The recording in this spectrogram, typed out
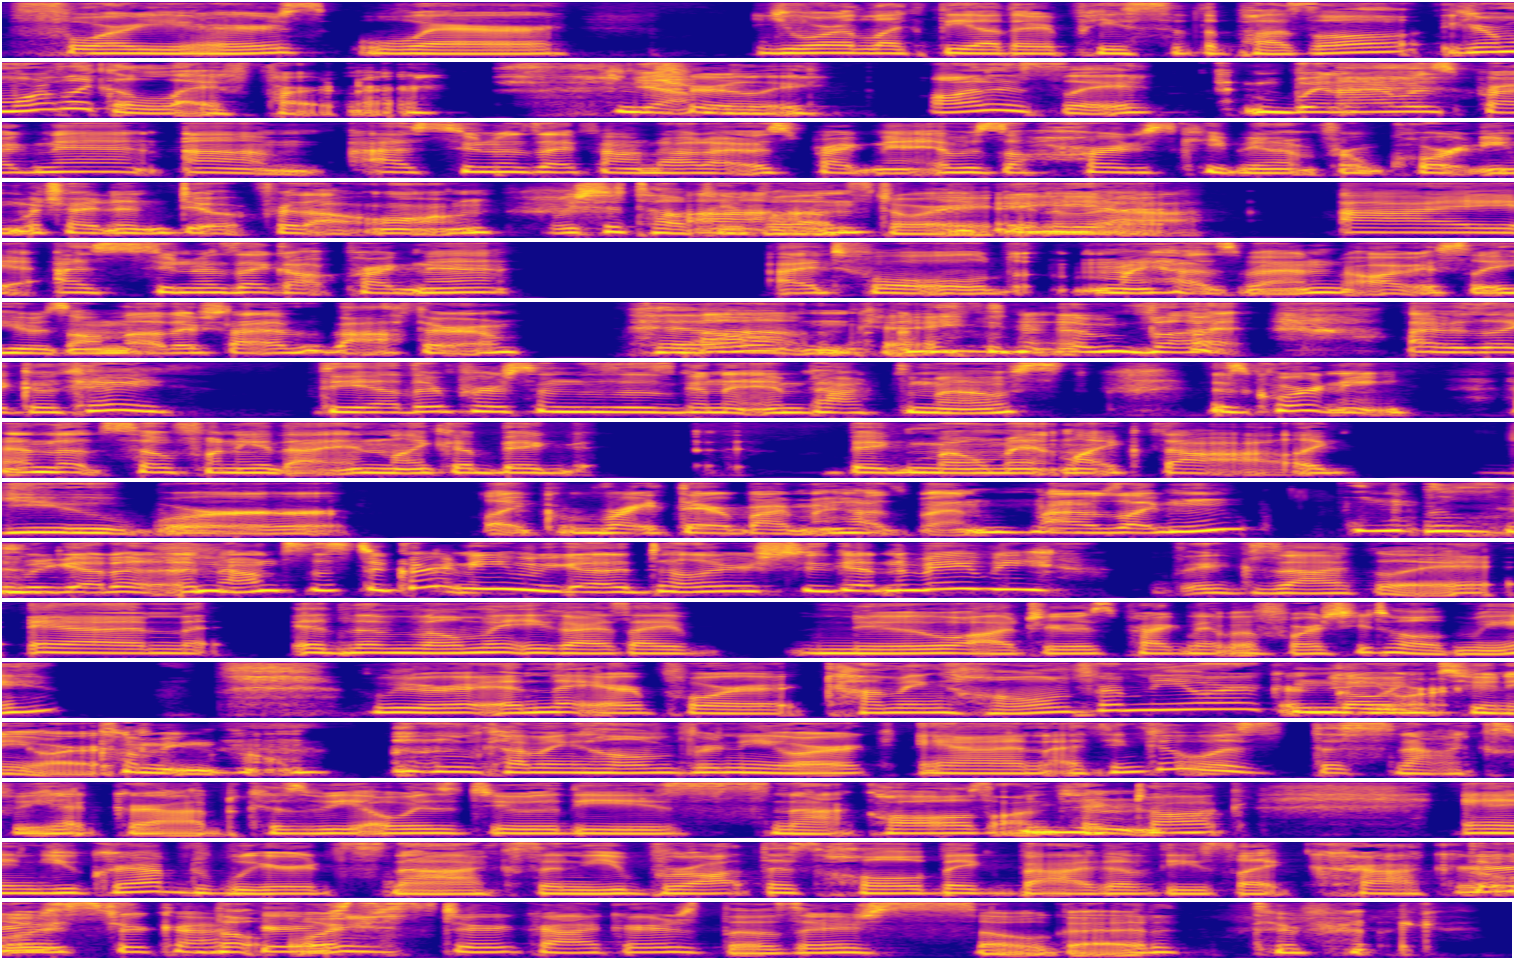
four years where you're like the other piece of the puzzle. You're more like a life partner. Yeah. Truly. Honestly. When I was pregnant, um, as soon as I found out I was pregnant, it was the hardest keeping it from Courtney, which I didn't do it for that long. We should tell people um, that story. yeah. I, as soon as I got pregnant, I told my husband, obviously he was on the other side of the bathroom. Hill? Um, okay. but I was like, okay, the other person this is going to impact the most is Courtney. And that's so funny that in like a big, big moment like that, like you were like right there by my husband. I was like, mm, we got to announce this to Courtney. We got to tell her she's getting a baby. Exactly. And in the moment, you guys, I knew Audrey was pregnant before she told me. We were in the airport coming home from New York or New going York. to New York? Coming home. coming home from New York. And I think it was the snacks we had grabbed because we always do these snack calls on mm-hmm. TikTok. And you grabbed weird snacks and you brought this whole big bag of these like crackers. The oyster crackers. The oyster crackers. Those are so good. They're really good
